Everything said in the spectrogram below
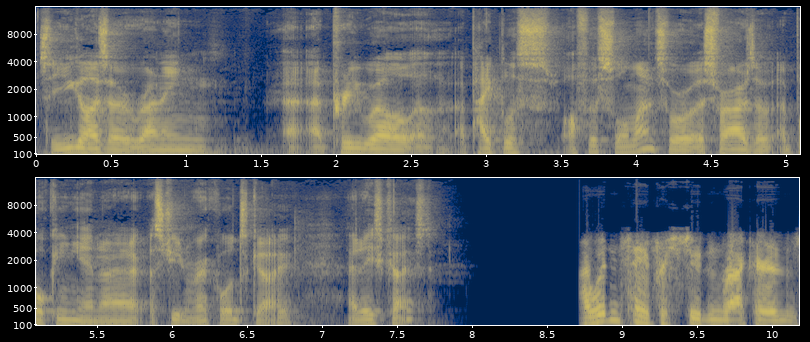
So you guys are running a, a pretty well a, a, paperless office almost, or as far as a, a booking and a, student records go at East Coast. I wouldn't say for student records.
